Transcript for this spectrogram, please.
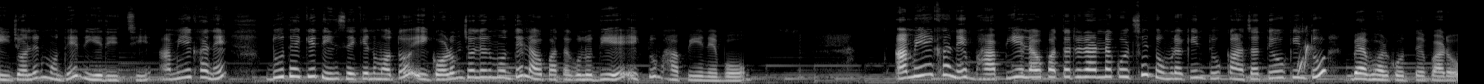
এই জলের মধ্যে দিয়ে দিচ্ছি। আমি এখানে দু থেকে তিন সেকেন্ড মতো এই গরম জলের মধ্যে লাউ পাতাগুলো দিয়ে একটু ভাপিয়ে নেব। আমি এখানে ভাপিয়ে লাউ পাতাটা রান্না করছি, তোমরা কিন্তু কাঁচাতেও কিন্তু ব্যবহার করতে পারো।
